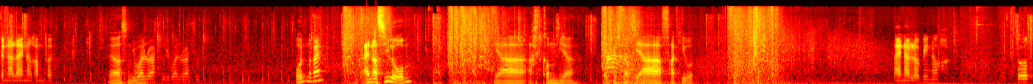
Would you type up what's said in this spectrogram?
bin alleine Rampe. Ja, ist ein Die wollen rushen, die wollen rushen. Unten rein? Einer Silo oben. Ja, ach komm hier. Leck mich doch. Ja, fuck you. Einer Lobby noch. Dort.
